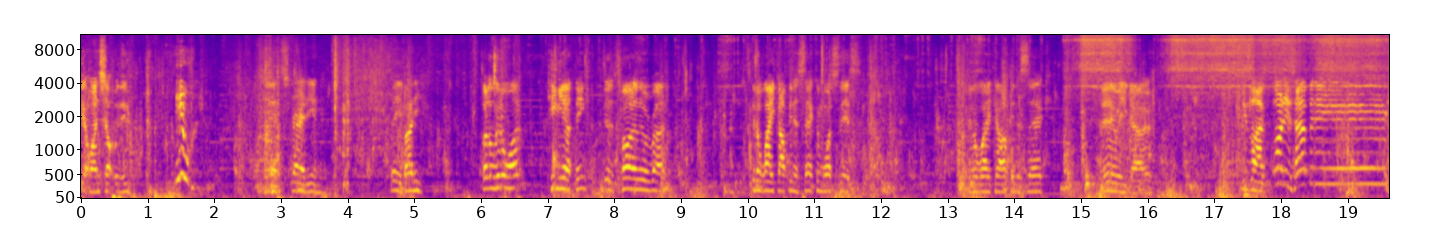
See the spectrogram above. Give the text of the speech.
Get one shot with him. Ew. Yeah, straight in. See you, buddy. Got a little one, kingy, I think. Did a tiny little run. It's gonna wake up in a second. Watch this. It's gonna wake up in a sec. There we go. He's like, what is happening?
